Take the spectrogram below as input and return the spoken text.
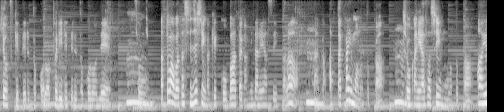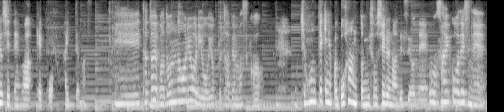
気をつけてるところ取り入れてるところで、うん、そう。あとは私自身が結構バータが乱れやすいから、うん、なんかあったかいものとか、うん、消化に優しいものとかああいう視点は結構入ってます。えー、例えばどんなお料理をよく食べますか？基本的にやっぱご飯と味噌汁なんですよね。お最高ですね。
